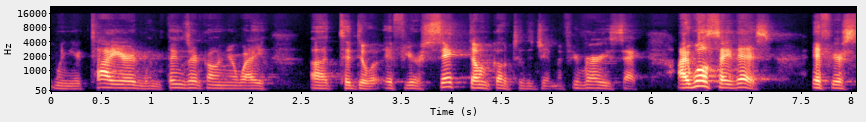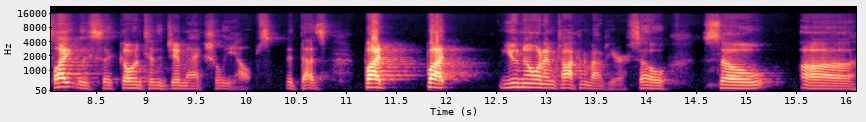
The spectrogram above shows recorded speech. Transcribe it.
when you're tired, when things aren't going your way, uh, to do it. If you're sick, don't go to the gym. If you're very sick, I will say this: if you're slightly sick, going to the gym actually helps. It does, but but you know what I'm talking about here. So, so, uh,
